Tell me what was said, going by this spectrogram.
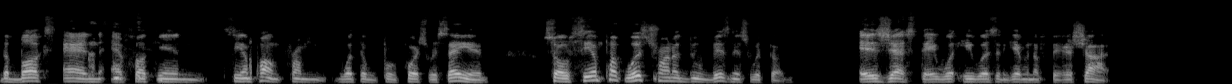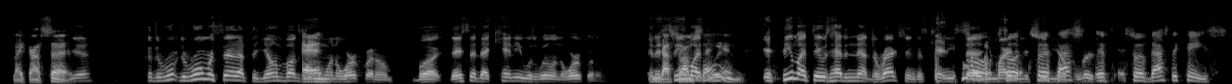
the Bucks and and fucking CM Punk, from what the reports were saying. So CM Punk was trying to do business with them. It's just they what he wasn't given a fair shot. Like I said, Yeah. because the, the rumor said that the Young Bucks didn't want to work with him, but they said that Kenny was willing to work with him. And it seemed like it seemed like they was heading in that direction because Kenny said so, might so, so if that's if, so if that's the case,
